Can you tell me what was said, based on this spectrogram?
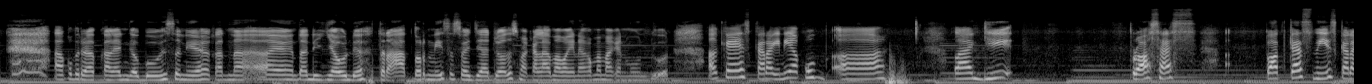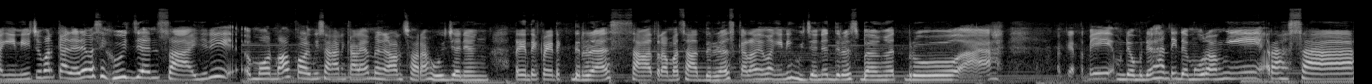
Aku berharap kalian gak bosen ya Karena eh, yang tadinya udah teratur nih sesuai jadwal Terus makin lama makin lama makin mundur. Oke, sekarang ini aku uh, lagi proses podcast nih sekarang ini cuman keadaannya masih hujan say jadi mohon maaf kalau misalkan kalian mendengarkan suara hujan yang rintik-rintik deras sangat ramah sangat deras karena memang ini hujannya deras banget bro. Ah. Oke tapi mudah-mudahan tidak mengurangi rasa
